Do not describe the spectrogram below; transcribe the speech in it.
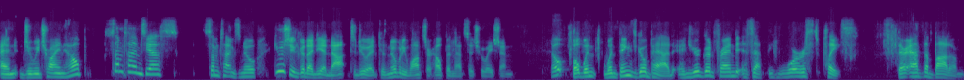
And do we try and help? Sometimes yes, sometimes no. Usually a good idea not to do it because nobody wants our help in that situation. Nope. But when when things go bad and your good friend is at the worst place, they're at the bottom.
